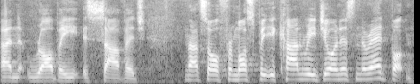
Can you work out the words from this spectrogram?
and Robbie Savage. And that's all from us, but you can rejoin us in the red button.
